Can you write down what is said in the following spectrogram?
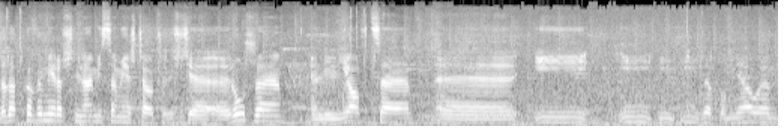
Dodatkowymi roślinami są jeszcze oczywiście e, róże, liliowce e, i, i, i, i zapomniałem,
